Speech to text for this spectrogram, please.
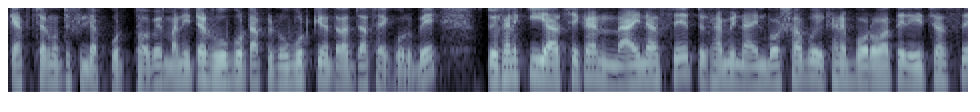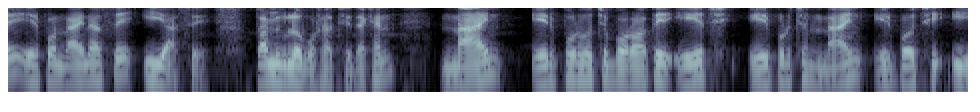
ক্যাপচার মতো ফিল আপ করতে হবে। মানে এটা রোবট আপনি রোবট কিনে তারা যাচাই করবে। তো এখানে কি আছে? এখানে নাইন আছে, তো এখানে আমি নাইন বসাবো। এখানে বড় হাতের এইচ আছে, এরপর নাইন আছে ই আছে। তো আমি এগুলো বসাচ্ছি, দেখেন। নাইন এরপর হচ্ছে বড় হাতের এইচ এরপর হচ্ছে নাইন এরপর হচ্ছে ই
